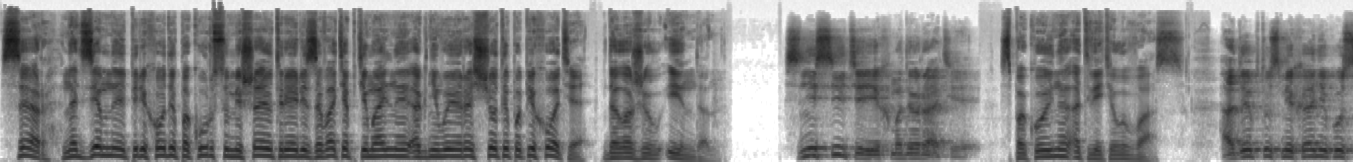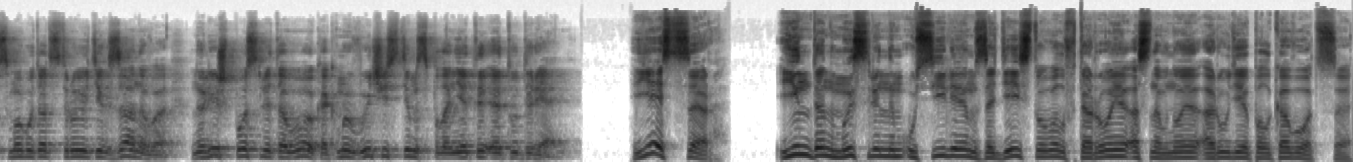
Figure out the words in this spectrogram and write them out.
«Сэр, надземные переходы по курсу мешают реализовать оптимальные огневые расчеты по пехоте», – доложил Индан. «Снесите их, Модерати», – спокойно ответил Вас. «Адептус Механикус смогут отстроить их заново, но лишь после того, как мы вычистим с планеты эту дрянь». «Есть, сэр!» Индан мысленным усилием задействовал второе основное орудие полководца,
